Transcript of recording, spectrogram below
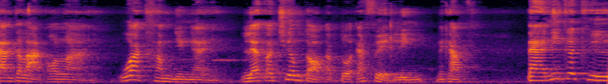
การตลาดออนไลน์ ว่าทำยังไง แล้วก็เชื่อมต่อกับตัว Affiliate Link นะครับ แต่นี่ก็คือ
